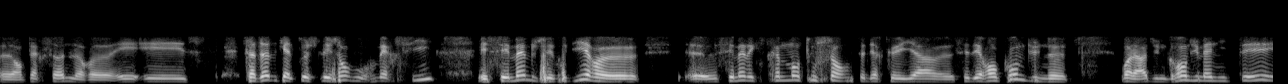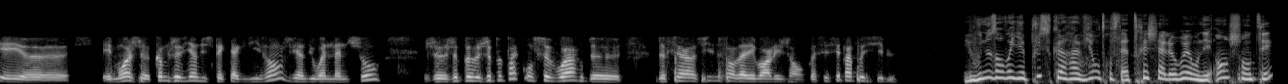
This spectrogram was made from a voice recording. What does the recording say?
euh, en personne, leur euh, et, et, ça donne quelque chose. Les gens vous remercient et c'est même, je vais vous dire, euh, c'est même extrêmement touchant. C'est-à-dire qu'il y a, c'est des rencontres d'une voilà d'une grande humanité et et moi, je, comme je viens du spectacle vivant, je viens du one man show je je peux je peux pas concevoir de de faire un film sans aller voir les gens quoi c'est c'est pas possible et vous nous envoyez plus que ravis, on trouve ça très chaleureux, on est enchanté.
